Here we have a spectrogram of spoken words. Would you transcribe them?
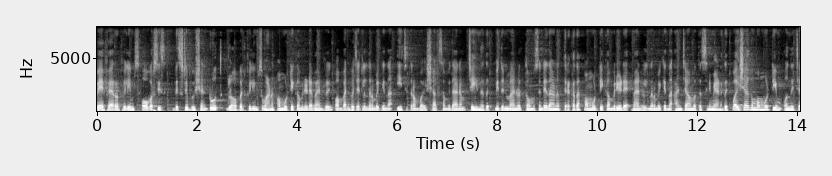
Wayfarer Films overseas distribution Truth Global ഫിലിംസുമാണ് മമ്മൂട്ടി കമ്പനിയുടെ ബാനറിൽ വമ്പൻ ബജറ്റിൽ നിർമ്മിക്കുന്ന ഈ ചിത്രം വൈശാഖ് സംവിധാനം ചെയ്യുന്നത്. മിഥുൻ മാനുവൽ തോമസിന്റേതാണ് തിരക്കഥ. മമ്മൂട്ടി കമ്പനിയുടെ ബാനറിൽ നിർമ്മിക്കുന്ന അഞ്ചാമത്തെ സിനിമയാണിത്. വൈശാഖും മമ്മൂട്ടിയും ഒന്നിച്ച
